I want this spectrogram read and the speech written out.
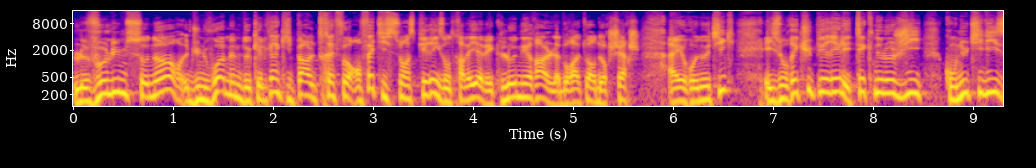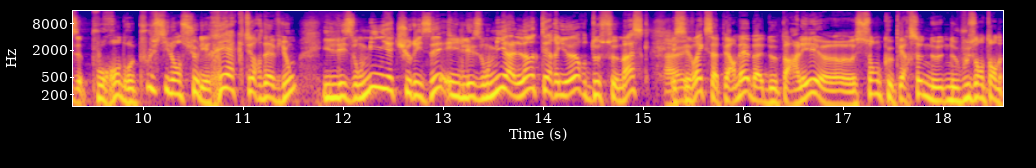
le volume sonore d'une voix même de quelqu'un qui parle très fort. En fait, ils se sont inspirés, ils ont travaillé avec l'ONERA, le laboratoire de recherche aéronautique, et ils ont récupéré les technologies qu'on utilise pour rendre plus silencieux les réacteurs d'avion. Ils les ont miniaturisés et ils les ont mis à l'intérieur de ce masque. Ah et oui. c'est vrai que ça permet bah, de parler euh, sans que personne ne, ne vous entende.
